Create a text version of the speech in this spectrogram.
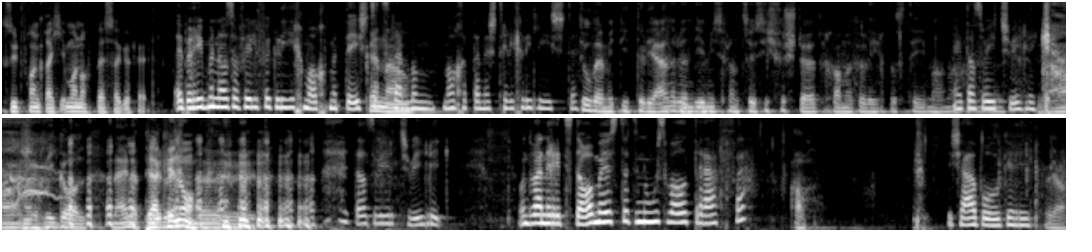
Südfrankreich immer noch besser gefällt. Aber immer noch so viel Vergleich macht. Wir testen Genau. es dann, wir machen dann eine Strichliste. Du, wenn mit Italienern, wenn die mein Französisch verstehen, dann kann man vielleicht das Thema noch. Ja, das wird schwierig. Ja, ist egal. Nein, natürlich no? nicht. Das wird schwierig. Und wenn ihr jetzt da müsstet eine Auswahl treffen, Ah, ist auch Bulgari. ja.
